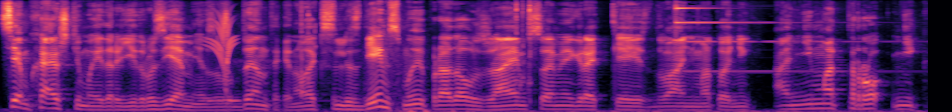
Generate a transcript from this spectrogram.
Всем хайшки, мои дорогие друзья, меня зовут Дэн, это канал Exodus Games, мы продолжаем с вами играть Кейс 2 аниматроник, аниматроник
